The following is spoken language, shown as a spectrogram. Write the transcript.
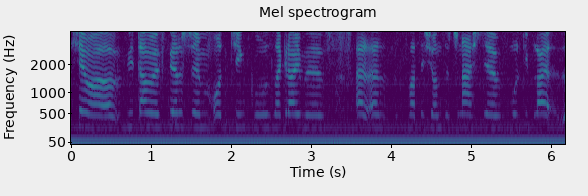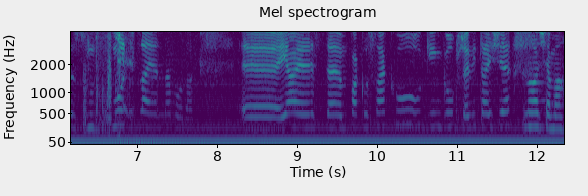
Siema, witamy w pierwszym odcinku Zagrajmy w LS 2013 w multiplayer, z- w multiplayer na modach. E, ja jestem Pakusaku, Gingu, przywitaj się. No siema.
